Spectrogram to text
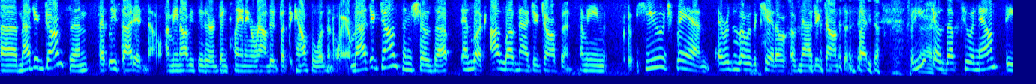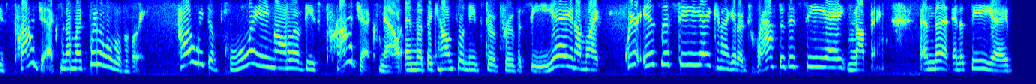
uh, Magic Johnson, at least I didn't know. I mean, obviously there had been planning around it, but the council wasn't aware. Magic Johnson shows up, and look, I love Magic Johnson. I mean, huge fan ever since I was a kid of, of Magic Johnson. But Yeah, but he shows up to announce these projects, and I'm like, wait, wait, wait, wait, wait, wait. How are we deploying all of these projects now? And that the council needs to approve a CEA, and I'm like, where is this CEA? Can I get a draft of this CEA? Nothing. And then in a CEA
